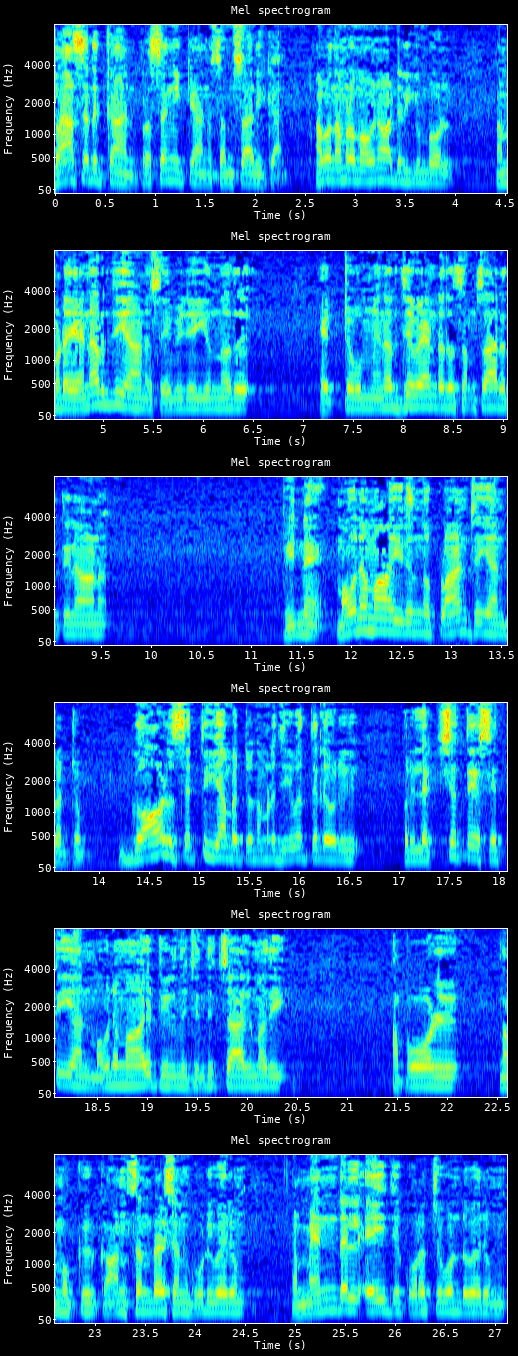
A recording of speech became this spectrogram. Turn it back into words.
ക്ലാസ് എടുക്കാൻ പ്രസംഗിക്കാൻ സംസാരിക്കാൻ. അപ്പോൾ നമ്മൾ മൗനമായിട്ടിരിക്കുമ്പോൾ നമ്മുടെ എനർജിയാണ് സേവ് ചെയ്യുന്നത്. ഏറ്റവും എനർജി വേണ്ടത് സംസാരത്തിനാണ്. പിന്നെ മൗനമായിരുന്ന് പ്ലാൻ ചെയ്യാൻ പറ്റും. ഗോൾ സെറ്റ് ചെയ്യാൻ പറ്റും. നമ്മുടെ ജീവിതത്തിലെ ഒരു ഒരു ലക്ഷ്യത്തെ സെറ്റ് ചെയ്യാൻ മൗനമായിട്ടിരുന്ന് ചിന്തിച്ചാൽ മതി. അപ്പോൾ നമുക്ക് കോൺസെൻട്രേഷൻ കൂടി വരും. മെന്റൽ ഏജ് കുറച്ചുകൊണ്ടുവരും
